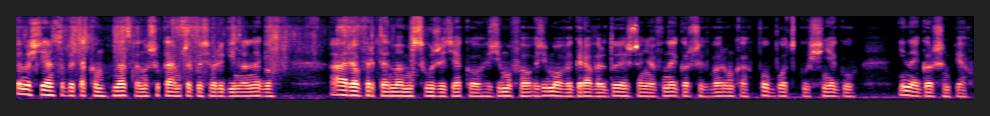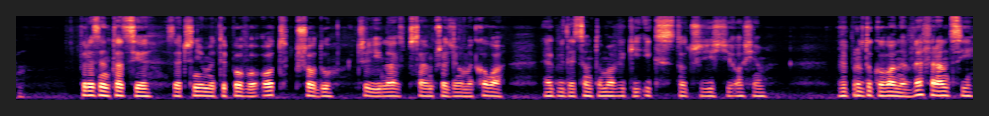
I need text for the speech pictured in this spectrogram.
Wymyśliłem sobie taką nazwę, no szukałem czegoś oryginalnego a rower ten ma mi służyć jako zimowy gravel do jeżdżenia w najgorszych warunkach po błocku, śniegu i najgorszym piachu. Prezentację zaczniemy typowo od przodu, czyli na samym przodzie mamy koła. Jak widać są to Maviki X138 wyprodukowane we Francji.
